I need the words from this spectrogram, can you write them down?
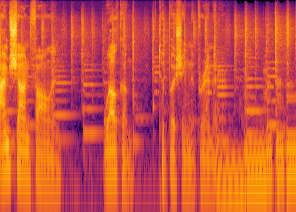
I'm Sean Fallon. Welcome to Pushing the Perimeter.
